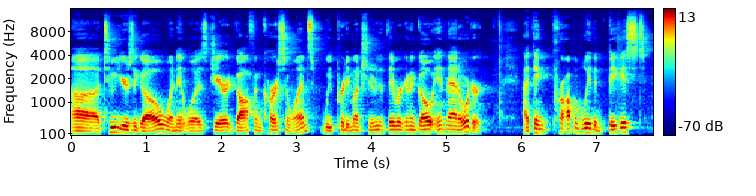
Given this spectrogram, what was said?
Uh, two years ago, when it was Jared Goff and Carson Wentz, we pretty much knew that they were going to go in that order. I think probably the biggest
